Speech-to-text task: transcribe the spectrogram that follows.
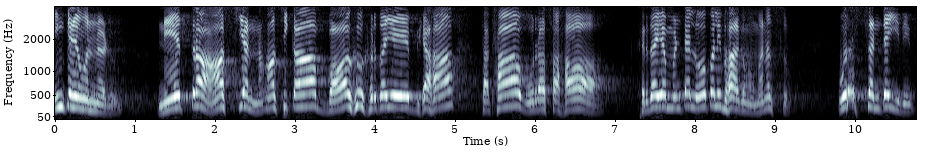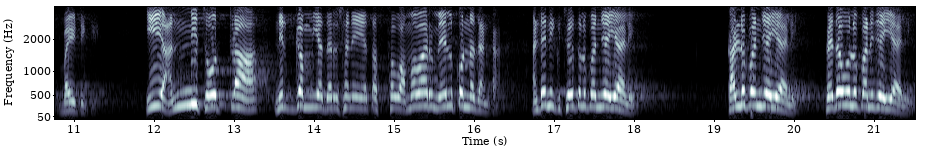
ఇంకేమన్నాడు? నేత్ర ఆస్య నాసికా బాహు హృదయేభ్య తథా ఉరస. హృదయం అంటే లోపలి భాగము మనస్సు. ఉరస్సు అంటే ఇది బయటికి. ఈ అన్ని చోట్ల నిర్గమ్య దర్శనే తస్థవు అమ్మవారు మేల్కొన్నదంట. అంటే నీకు చేతులు పనిచేయాలి కళ్ళు పనిచేయాలి పెదవులు పనిచేయాలి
